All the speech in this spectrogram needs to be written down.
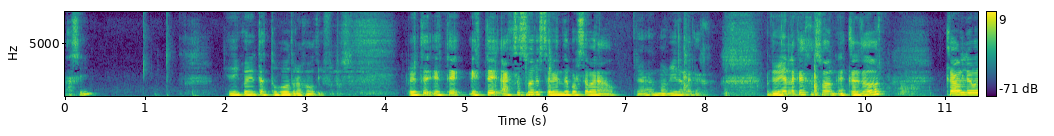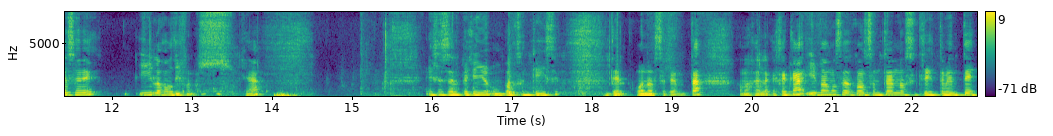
así. Y conectas tus otros audífonos. Este, este, este accesorio se vende por separado. ¿ya? No viene en la caja. Lo que viene en la caja son el cargador, cable USB y los audífonos. ¿ya? Ese es el pequeño unboxing que hice del Honor 70. Vamos a dejar la caja acá y vamos a concentrarnos directamente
